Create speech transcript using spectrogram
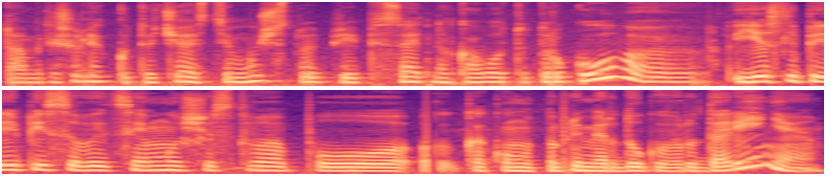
там решили какую-то часть имущества переписать на кого-то другого. Если переписывается имущество по какому-то, например, договору дарения,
